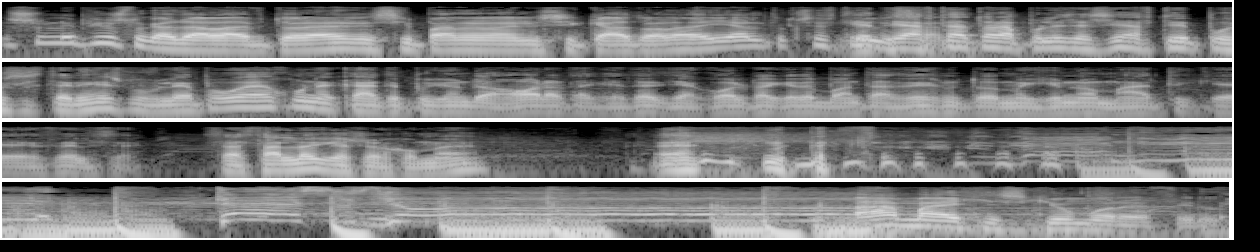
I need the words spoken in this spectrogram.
Σου λέει ποιος το καταλάβει τώρα, ένα νησί πάνω, ένα νησί κάτω, αλλά οι άλλοι το ξεφτύλισαν. Γιατί αυτά τώρα που λες εσύ, αυτοί που στις ταινίες που βλέπω έχουν κάτι που γίνονται αόρατα και τέτοια κόλπα και δεν μπορείς να τα δεις με το με γυμνό μάτι και θέλεις. Στα στα λόγια σου έρχομαι. ε. Ε, Και στους δυο Άμα έχεις χιούμορ, ρε φίλε.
